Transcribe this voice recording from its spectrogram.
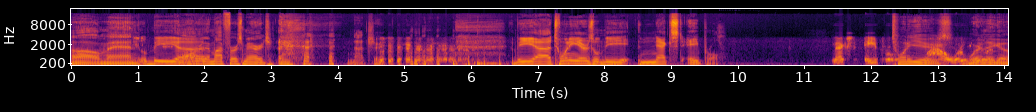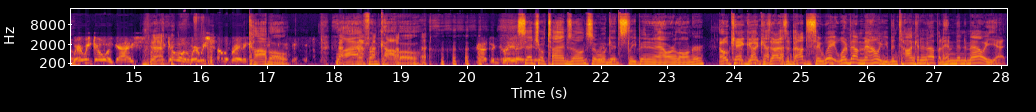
Oh man, It'll be longer uh, than my first marriage. not true. It'll be uh, 20 years will be next April. Next April. Twenty years. Wow. What are we Where do doing? they go? Where are we going, guys? Where are we going? Where are we celebrating? Cabo, live from Cabo, That's a great idea. Central Time Zone. So we'll get to sleep in an hour longer. Okay, good. Because I was about to say, wait, what about Maui? You've been talking it up, and I haven't been to Maui yet.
